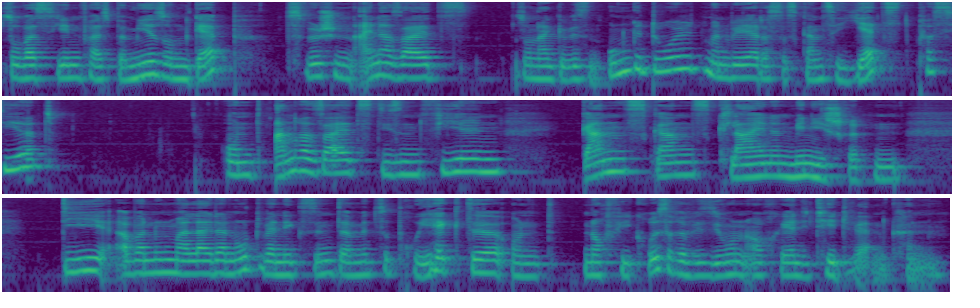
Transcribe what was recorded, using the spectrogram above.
sowas jedenfalls bei mir so ein Gap zwischen einerseits so einer gewissen Ungeduld. Man will ja, dass das Ganze jetzt passiert. Und andererseits diesen vielen ganz, ganz kleinen Minischritten, die aber nun mal leider notwendig sind, damit so Projekte und noch viel größere Visionen auch Realität werden können.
